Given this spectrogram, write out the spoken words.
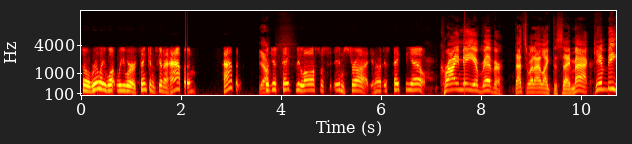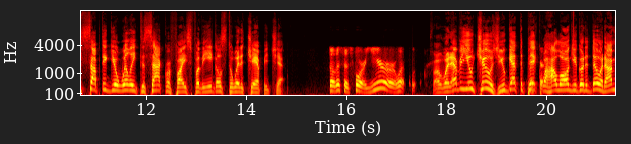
So really, what we were thinking is going to happen happened. Yeah. So just take the loss in stride. You know, just take the L. Cry me a river. That's what I like to say. Mac, give me something you're willing to sacrifice for the Eagles to win a championship. So this is for a year or what? For whatever you choose, you get to pick well, how long you're going to do it. I'm,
